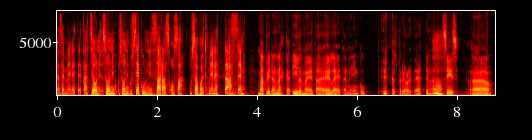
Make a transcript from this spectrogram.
ja se menetetään. Se on, se on, niin kuin, se on niin kuin sekunnin sadasosa, kun sä voit menettää sen. Mä pidän ehkä ilmeitä ja eleitä niin kuin ykkösprioriteettina. Mm. Siis äh,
